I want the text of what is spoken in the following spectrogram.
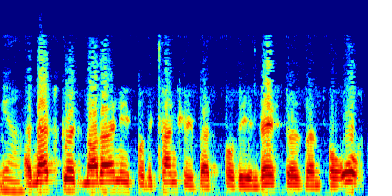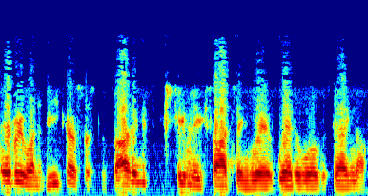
yeah. And that's good not only for the country, but for the investors and for all, everyone in the ecosystem. So I think it's extremely exciting where, where the world is going now.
